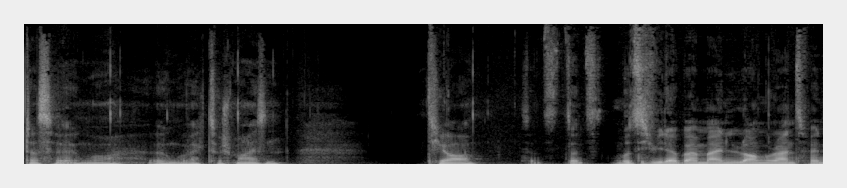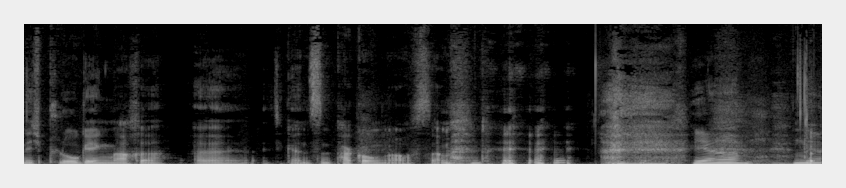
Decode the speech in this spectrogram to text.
das irgendwo, irgendwo wegzuschmeißen. Tja. Sonst, sonst muss ich wieder bei meinen Longruns, wenn ich Ploging mache, äh, die ganzen Packungen aufsammeln. ja, du, ja.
